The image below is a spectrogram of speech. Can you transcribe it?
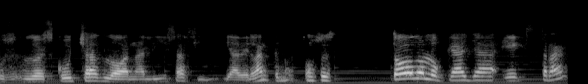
Pues lo escuchas, lo analizas y, adelante, ¿no? Entonces, todo lo que haya extra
